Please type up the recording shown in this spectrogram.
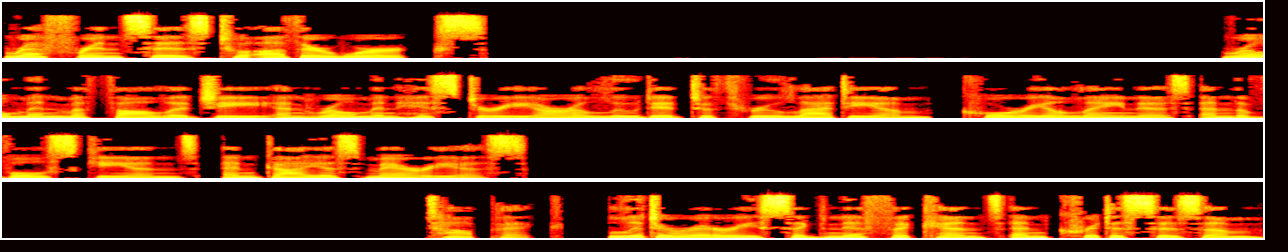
References to other works. Roman mythology and Roman history are alluded to through Latium, Coriolanus and the Volscians, and Gaius Marius. Literary significance and criticism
